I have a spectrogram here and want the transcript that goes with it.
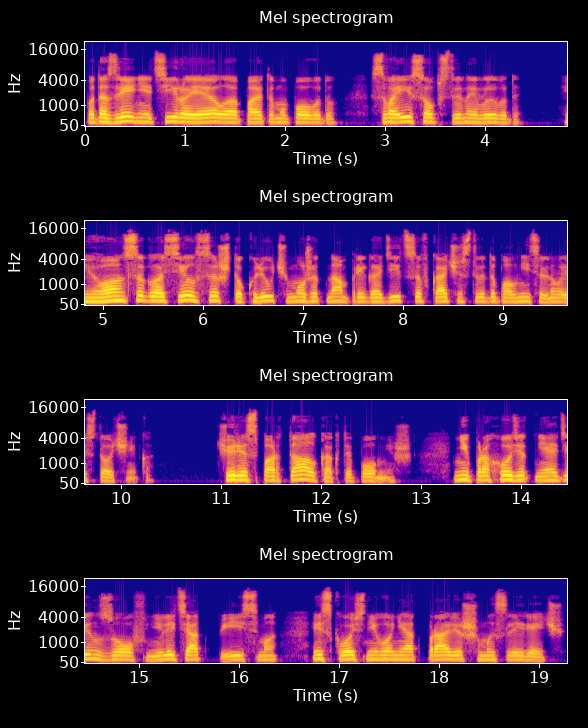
подозрения Тира и Элла по этому поводу, свои собственные выводы. И он согласился, что ключ может нам пригодиться в качестве дополнительного источника. Через портал, как ты помнишь, не проходит ни один зов, не летят письма, и сквозь него не отправишь мысли речь.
